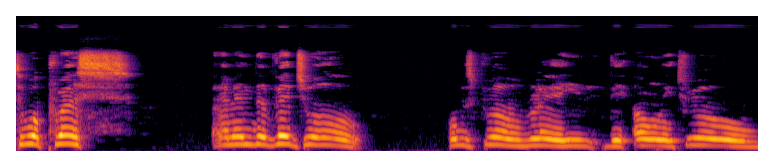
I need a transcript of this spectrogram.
to oppress an individual who's probably the only true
